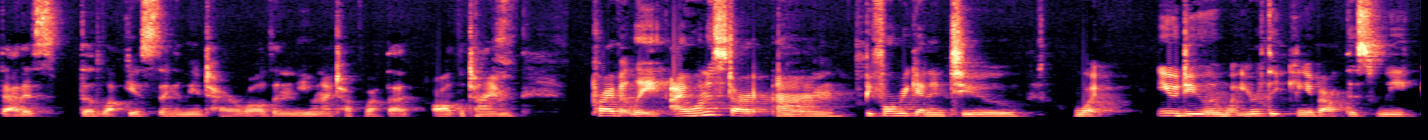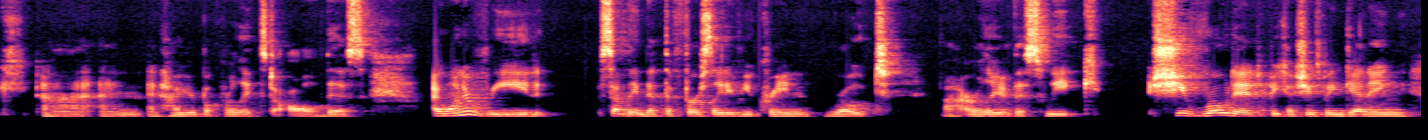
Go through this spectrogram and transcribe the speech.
that is the luckiest thing in the entire world. And you and I talk about that all the time privately. I want to start um, before we get into what you do and what you're thinking about this week uh, and, and how your book relates to all of this. I want to read something that the First Lady of Ukraine wrote uh, earlier this week she wrote it because she's been getting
